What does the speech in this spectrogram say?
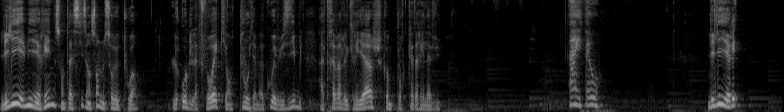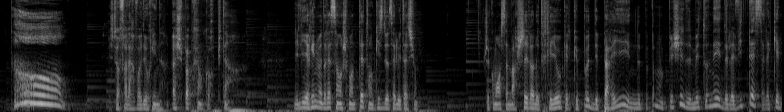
Lily, Amy et Rin sont assises ensemble sur le toit. Le haut de la forêt qui entoure Yamaku est visible à travers le grillage comme pour cadrer la vue. Ah, Isao Lily et Rin... Oh Je dois faire la voix de Rin. Ah, je suis pas prêt encore, putain. Lily et Rin m'adressent un hochement de tête en guise de salutation. Je commence à marcher vers le trio quelque peu dépareillé et ne peux pas m'empêcher de m'étonner de la vitesse à laquelle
